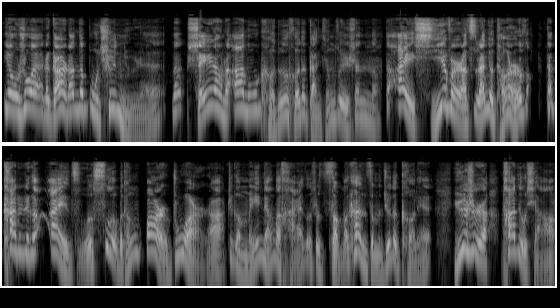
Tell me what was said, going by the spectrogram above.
要说呀，这噶尔丹他不缺女人，那谁让这阿努可敦和他感情最深呢？他爱媳妇儿啊，自然就疼儿子。他看着这个爱子色不腾巴尔朱尔啊，这个没娘的孩子是怎么看怎么觉得可怜。于是啊，他就想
